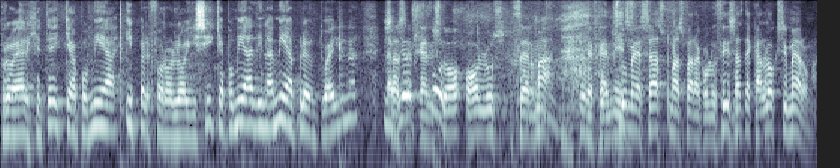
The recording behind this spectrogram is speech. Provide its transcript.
προέρχεται και από μια υπερφορολόγηση και από μια αδυναμία πλέον του Έλληνα να Σας ευχαριστώ φόρους. όλους θερμά. Ευχαριστούμε εσάς που μας παρακολουθήσατε. Καλό ξημέρωμα.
